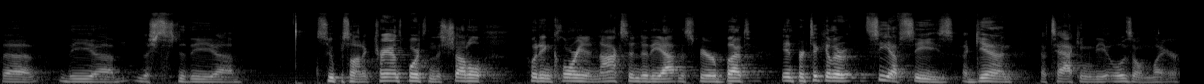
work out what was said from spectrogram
the, the, uh, the, the uh, supersonic transports and the shuttle putting chlorine and NOx into the atmosphere, but in particular CFCs, again, attacking the ozone layer.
